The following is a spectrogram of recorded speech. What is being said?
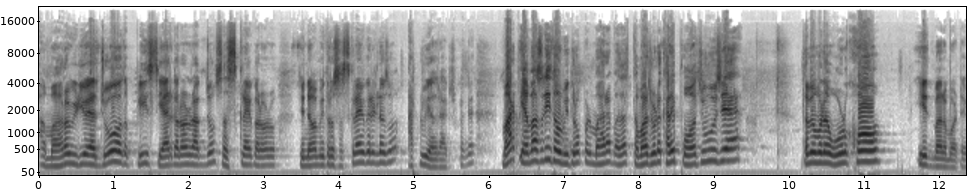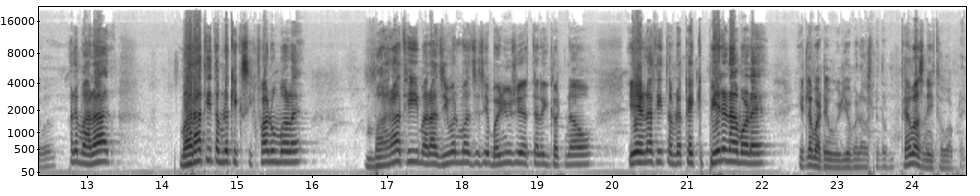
આ મારો વીડિયો યાર જુઓ, તો પ્લીઝ શેર કરવાનો રાખજો સબસ્ક્રાઈબ કરવાનો. જે નવા મિત્રો સબસ્ક્રાઈબ કરી લેજો, આટલું યાદ રાખજો, કારણ કે મારે ફેમસ નહીં થવું મિત્રો, પણ મારે બધા તમારા જોડે ખાલી પહોંચવું છે. તમે મને ઓળખો, એ જ મારા માટે. અને મારા મારાથી તમને કંઈક શીખવાનું મળે? મારાથી, મારા જીવનમાં જે બન્યું છે અત્યારે ઘટનાઓ, એ એનાથી તમને કંઈક પ્રેરણા મળે? એટલા માટે હું વીડિયો બનાવું છું. મિત્રો ફેમસ નહીં થવું આપણે.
